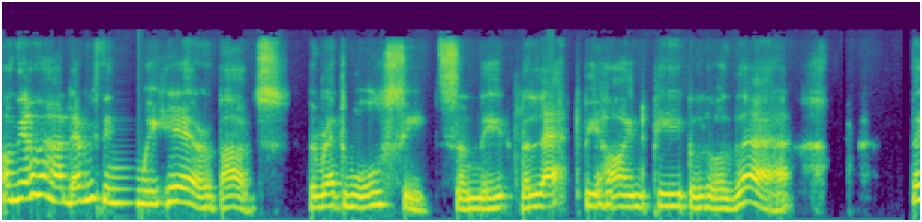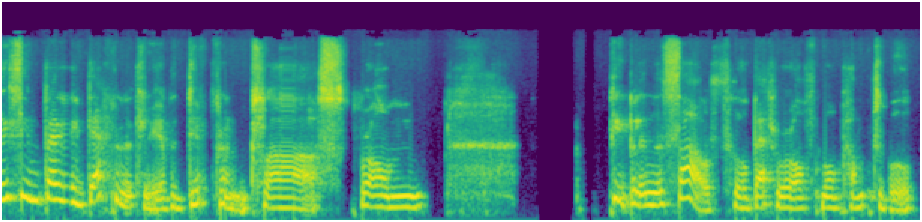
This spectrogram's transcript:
On the other hand, everything we hear about the red wall seats and the, the left behind people who are there, they seem very definitely of a different class from people in the south who are better off, more comfortable.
